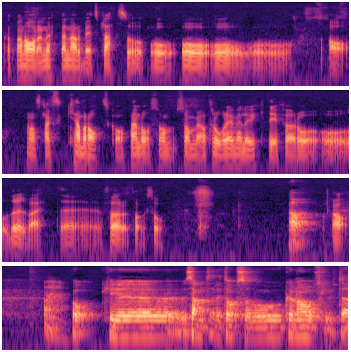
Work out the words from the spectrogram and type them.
att man har en öppen arbetsplats och, och, och, och, och ja, någon slags kamratskap ändå som, som jag tror är väldigt viktig för att, att driva ett eh, företag så. ja. Ja, Och eh, samtidigt också kunna avsluta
